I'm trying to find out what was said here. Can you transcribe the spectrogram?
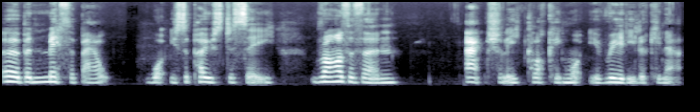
urban myth about what you're supposed to see, rather than actually clocking what you're really looking at.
